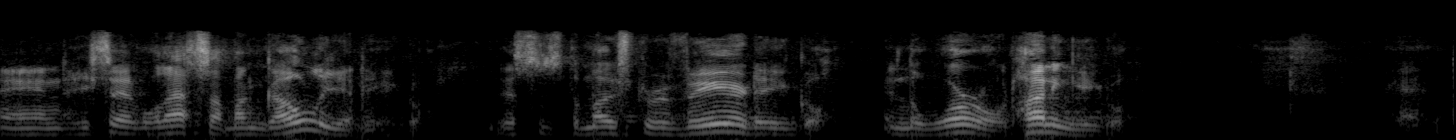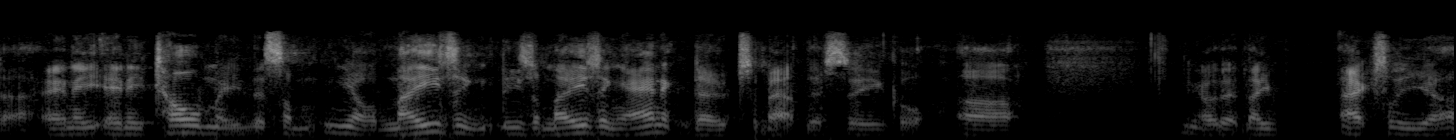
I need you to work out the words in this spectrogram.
And he said, well, that's a Mongolian eagle. This is the most revered eagle in the world, hunting eagle. And, uh, and, he, and he told me this, um, you know, amazing, these amazing anecdotes about this eagle. Uh, you know, that they actually, uh,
